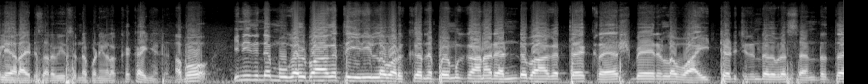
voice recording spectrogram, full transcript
ക്ലിയർ ആയിട്ട് സർവീസിന്റെ പണികളൊക്കെ കഴിഞ്ഞിട്ടുണ്ട്. അപ്പോൾ ഇനി ഇതിന്റെ മുകൾ ഭാഗത്ത് ഇനിയുള്ള വർക്ക് പറഞ്ഞപ്പോൾ നമുക്ക് കാണാം രണ്ട് ഭാഗത്തെ ക്രാഷ് ബെയറുള്ള വൈറ്റ് അടിച്ചിട്ടുണ്ട്. അതുപോലെ സെന്ററത്തെ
